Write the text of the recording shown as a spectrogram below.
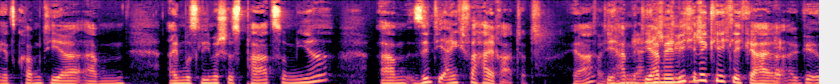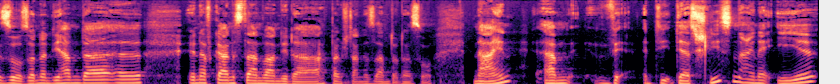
jetzt kommt hier ähm, ein muslimisches Paar zu mir. Ähm, sind die eigentlich verheiratet? Ja, die, die, haben, ja die haben ja nicht in der kirchlich geheiratet, ja. so, sondern die haben da äh, in Afghanistan waren die da beim Standesamt oder so. Nein, ähm, die, das Schließen einer Ehe,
